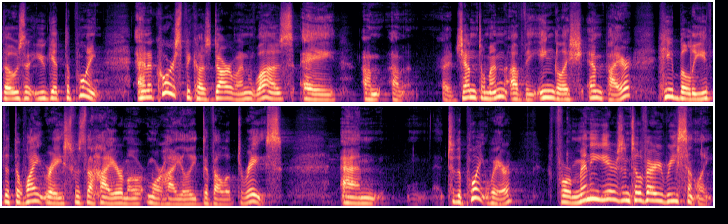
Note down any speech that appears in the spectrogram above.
those that you get the point. And of course, because Darwin was a, um, a, gentleman of the English Empire, he believed that the white race was the higher, more, more highly developed race. And to the point where, for many years until very recently,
